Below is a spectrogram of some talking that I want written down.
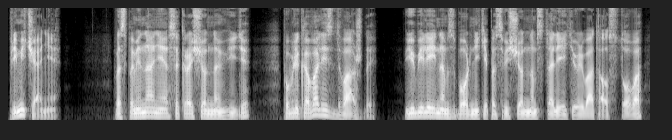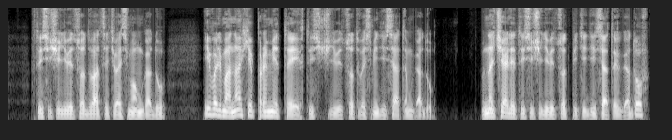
Примечание. Воспоминания в сокращенном виде публиковались дважды в юбилейном сборнике, посвященном столетию Льва Толстого в 1928 году, и в альманахе «Прометей» в 1980 году. В начале 1950-х годов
